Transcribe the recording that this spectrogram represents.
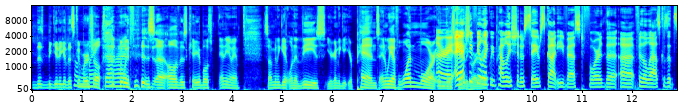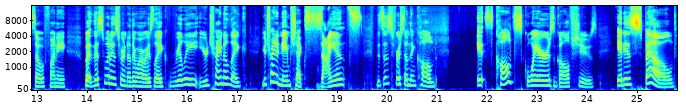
this beginning of this Oh commercial with his uh, all of his cables. Anyway, so I'm gonna get one of these. You're gonna get your pens, and we have one more. All right. I actually feel like we probably should have saved Scott For the uh for the last because it's so funny. But this one is for another one where I was like, really, you're trying to like you're trying to name check science. This is for something called it's called Sqairz golf shoes. It is spelled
